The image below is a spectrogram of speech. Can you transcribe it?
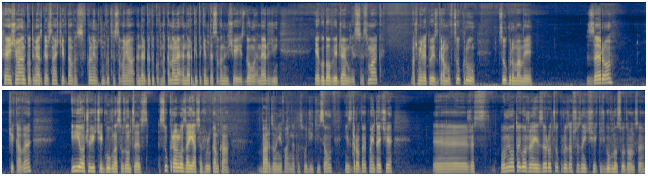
Hej, siemanko, tu Miazga 16, witam was w kolejnym odcinku testowania energetyków na kanale. Energetykiem testowanym dzisiaj jest Go Energy, jagodowy dżem smak. Zobaczmy ile tu jest gramów cukru. Cukru mamy 0, ciekawe. I oczywiście główna słodzące sukraloza i acefulkamka. Bardzo niefajne te słodziki są, niezdrowe. Pamiętajcie, e, że pomimo tego, że jest 0 cukru, zawsze znajdziecie jakieś gówno słodzące.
